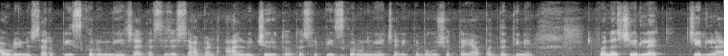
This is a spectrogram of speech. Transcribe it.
आवडीनुसार पीस करून घ्यायचे आहेत. असे जसे आपण आलू चिरतो तसे पीस करून घ्यायचे आहेत. इथे बघू शकता या पद्धतीने फणस चिरल्या चिरला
